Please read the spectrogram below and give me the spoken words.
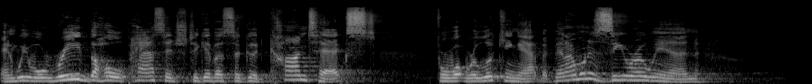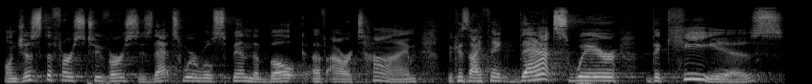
And we will read the whole passage to give us a good context for what we're looking at, but then I want to zero in on just the first two verses. That's where we'll spend the bulk of our time because I think that's where the key is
